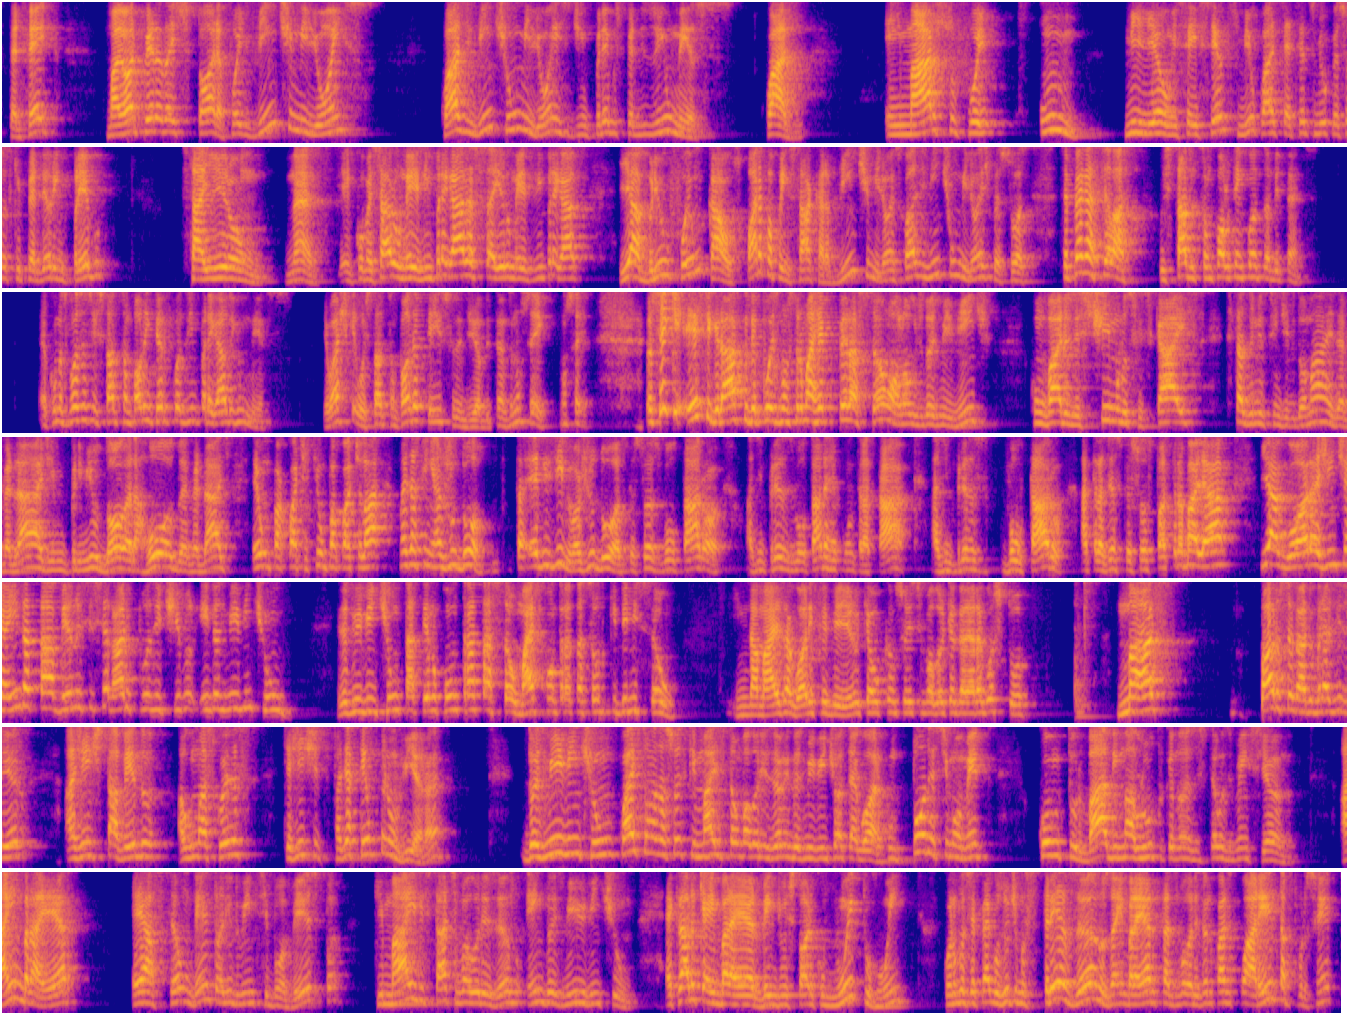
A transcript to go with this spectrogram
Perfeito? Maior perda da história foi 20 milhões, quase 21 milhões de empregos perdidos em um mês. Quase. Em março foi 1 milhão e 600 mil, quase 700 mil pessoas que perderam emprego, saíram, né, começaram o mês empregadas, saíram o mês desempregadas. E abril foi um caos. Para para pensar, cara, 20 milhões, quase 21 milhões de pessoas. Você pega, sei lá, o estado de São Paulo tem quantos habitantes? É como se fosse assim, o estado de São Paulo inteiro ficou desempregado em um mês. Eu acho que o estado de São Paulo deve ter isso de habitantes, não sei, não sei. Eu sei que esse gráfico depois mostrou uma recuperação ao longo de 2020, com vários estímulos fiscais, Estados Unidos se endividou mais, é verdade, imprimiu dólar a rodo, é verdade, é um pacote aqui, um pacote lá, mas assim, ajudou, tá, é visível, ajudou, as pessoas voltaram, as empresas voltaram a recontratar, as empresas voltaram a trazer as pessoas para trabalhar, e agora a gente ainda está vendo esse cenário positivo em 2021. Em 2021 está tendo contratação, mais contratação do que demissão. Ainda mais agora em fevereiro, que alcançou esse valor que a galera gostou. Mas, para o cenário brasileiro, a gente está vendo algumas coisas que a gente fazia tempo que não via, né? 2021, quais são as ações que mais estão valorizando em 2021 até agora, com todo esse momento conturbado e maluco que nós estamos vivenciando? A Embraer é a ação dentro ali do índice Bovespa que mais está se valorizando em 2021. É claro que a Embraer vem de um histórico muito ruim. Quando você pega os últimos três anos, a Embraer está desvalorizando quase 40%.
